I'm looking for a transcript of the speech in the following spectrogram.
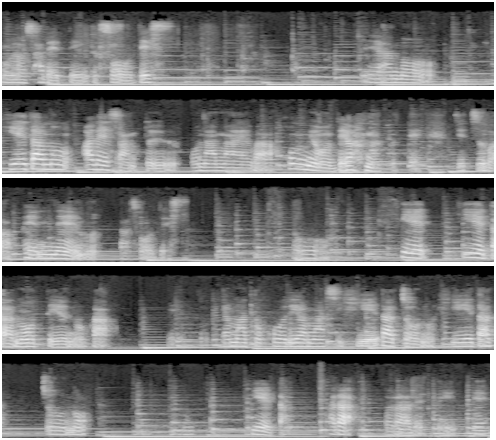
催されているそうです。であの日枝のアレさんというお名前は本名ではなくて実はペンネームだそうです。と日枝のっていうのが、えーと、大和郡山市日枝町の日枝町の日枝から取られていて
